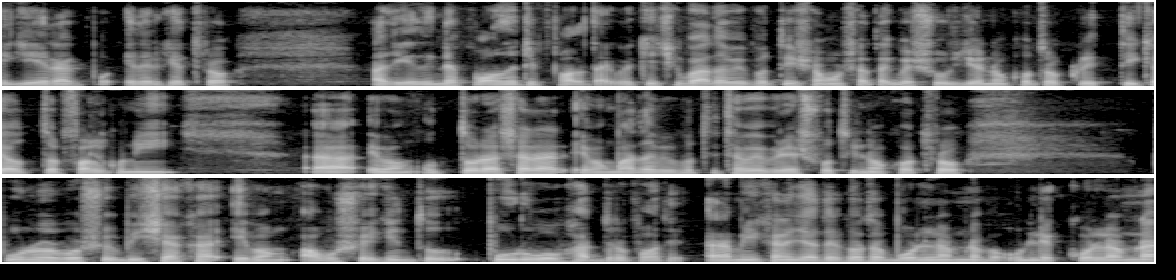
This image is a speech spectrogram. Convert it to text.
এগিয়ে রাখব। এদের ক্ষেত্রেও আজকের দিনটা পজিটিভ ফল থাকবে। কিছু বাধা বিপত্তির সমস্যা থাকবে। সূর্য নক্ষত্র, কৃত্তিকা, উত্তর ফাল্গুনি এবং উত্তরাষাঢ়ার এবং বাধা বিপত্তি থাকবে। বৃহস্পতি নক্ষত্র পুনর্বসু বিশাখা এবং অবশ্যই কিন্তু পূর্ব ভাদ্রপদে। আর আমি এখানে যাদের কথা বললাম না বা উল্লেখ করলাম না,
